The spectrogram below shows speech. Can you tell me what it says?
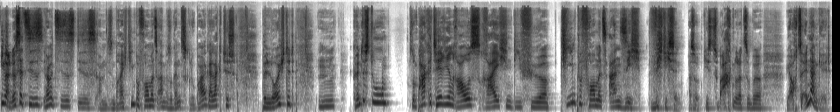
Ivan, du hast jetzt dieses, wir haben jetzt dieses, dieses, ähm, diesen Bereich Team Performance einmal so ganz global galaktisch beleuchtet. Hm, könntest du so ein paar Kriterien rausreichen, die für Team Performance an sich wichtig sind? Also, die es zu beachten oder zu, be, ja, auch zu ändern gilt?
